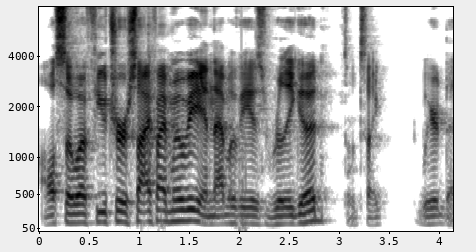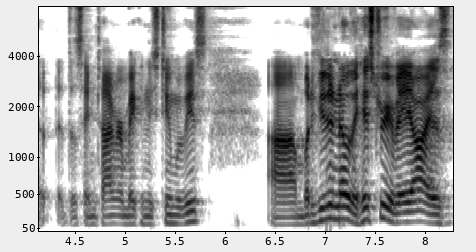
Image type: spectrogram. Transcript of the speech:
also a future sci-fi movie, and that movie is really good. So it's like weird that at the same time you're making these two movies. Um, but if you didn't know, the history of AI is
